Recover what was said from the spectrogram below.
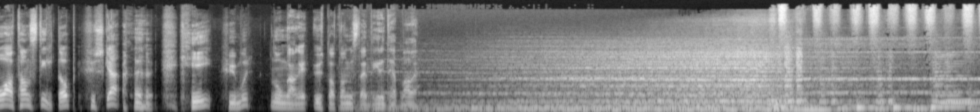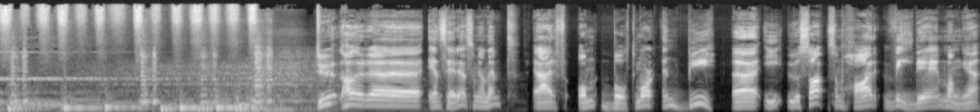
Og at han stilte opp, husker jeg, i humor noen ganger uten at han mista integriteten av det. Du har uh, en serie som vi har nevnt, er om Baltimore, en by uh, i USA som har veldig mange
